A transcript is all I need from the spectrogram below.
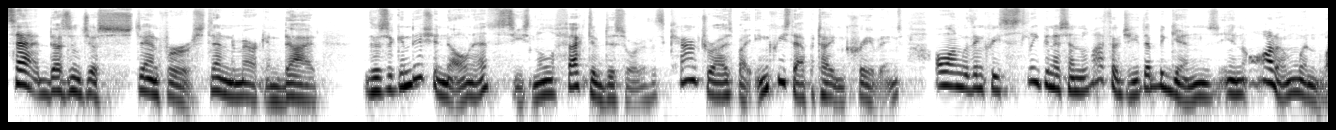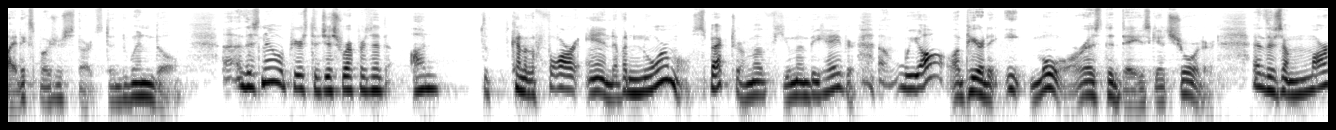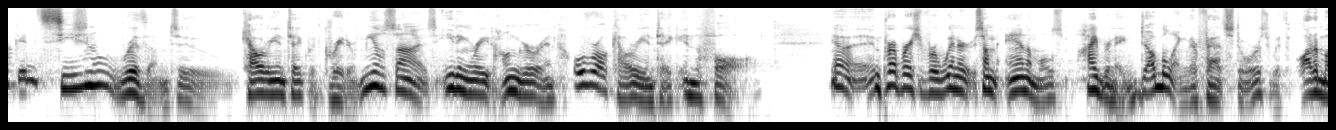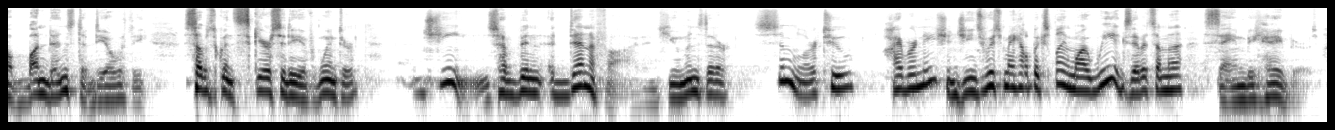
SAD doesn't just stand for Standard American Diet. There's a condition known as seasonal affective disorder that's characterized by increased appetite and cravings, along with increased sleepiness and lethargy that begins in autumn when light exposure starts to dwindle. Uh, this now appears to just represent a the, kind of the far end of a normal spectrum of human behavior. Uh, we all appear to eat more as the days get shorter. And there's a marked seasonal rhythm to calorie intake with greater meal size, eating rate, hunger, and overall calorie intake in the fall. You know, in preparation for winter, some animals hibernate, doubling their fat stores with autumn abundance to deal with the subsequent scarcity of winter. Genes have been identified in humans that are similar to hibernation genes, which may help explain why we exhibit some of the same behaviors.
